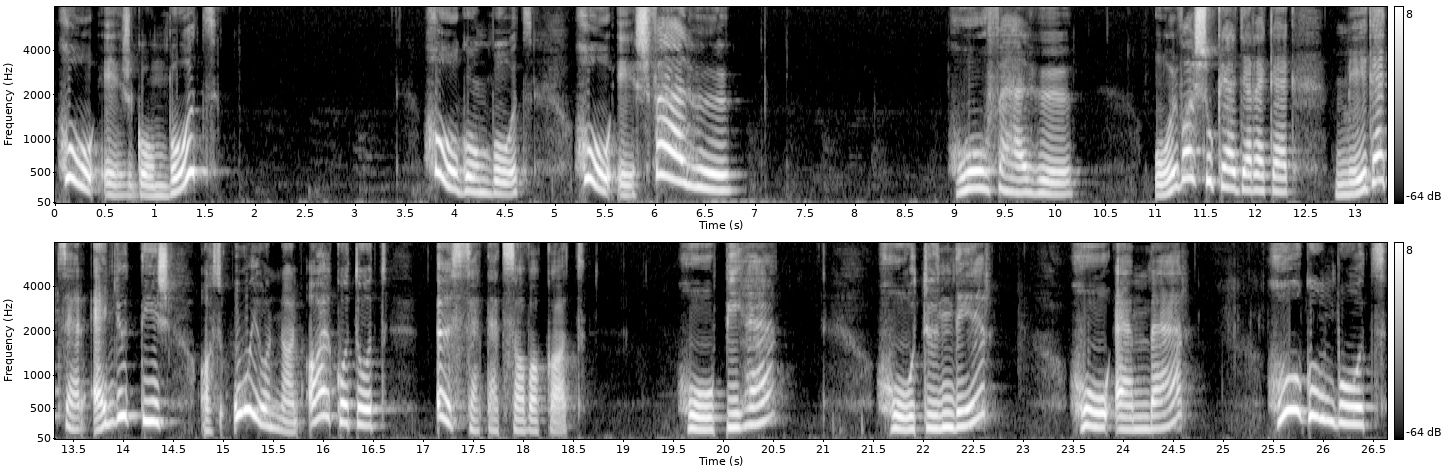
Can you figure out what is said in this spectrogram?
Hó és gombóc. Hógombóc. Hó és felhő. Hófelhő. Olvassuk el, gyerekek, még egyszer együtt is az újonnan alkotott, összetett szavakat. Hópihe, hótündér, hóember, hógombóc,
